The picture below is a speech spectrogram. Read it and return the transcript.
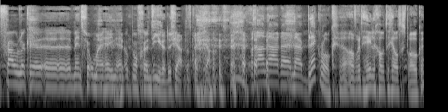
vrouwelijke mensen om mij heen en ook nog dieren. Dus ja, dat klopt. Ja. We gaan naar, naar BlackRock, over het hele grote geld gesproken.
